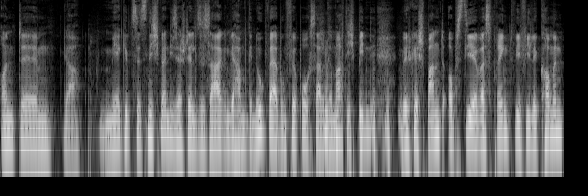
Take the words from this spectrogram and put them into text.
Und ähm, ja, mehr gibt's jetzt nicht mehr an dieser Stelle zu sagen. Wir haben genug Werbung für Bruchsal gemacht. Ich bin gespannt, ob's dir was bringt, wie viele kommen.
